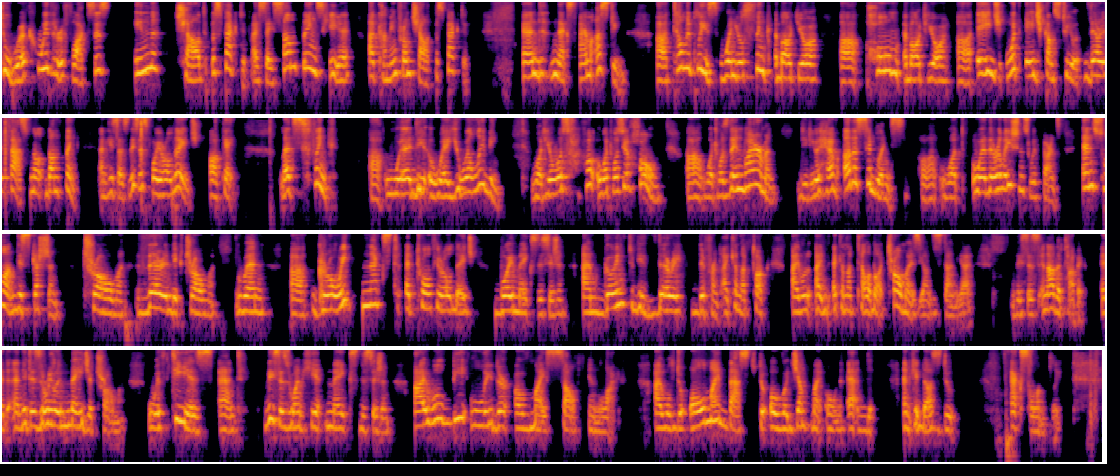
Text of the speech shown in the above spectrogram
to work with reflexes in child perspective. I say some things here are coming from child perspective. And next, I'm asking, uh, tell me please, when you think about your uh, home, about your uh, age, what age comes to you very fast? No, don't think. And he says, this is for your old age. Okay, let's think. Uh, where do where you were living? What your was what was your home? Uh, what was the environment? Did you have other siblings? Uh, what were the relations with parents? And so on. Discussion, trauma, very big trauma. When uh, growing next at 12 year old age, boy makes decision. I'm going to be very different. I cannot talk. I will. I, I cannot tell about trauma, as you understand. Yeah, this is another topic, and, and it is really major trauma with tears. And this is when he makes decision. I will be leader of myself in life. I will do all my best to overjump my own head, and he does do excellently.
